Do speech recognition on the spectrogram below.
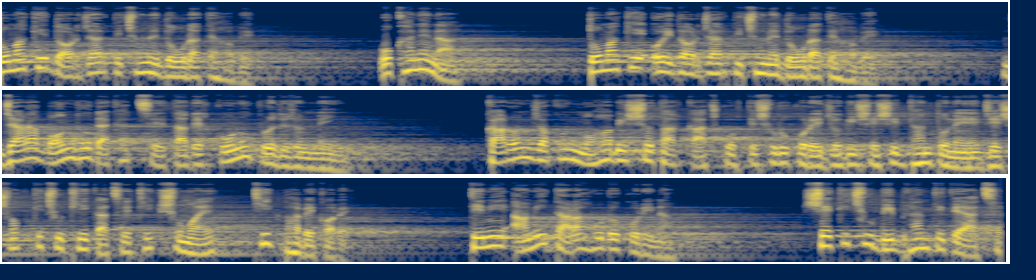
তোমাকে দরজার পিছনে দৌড়াতে হবে। ওখানে না, তোমাকে ওই দরজার পিছনে দৌড়াতে হবে। যারা বন্ধ দেখাচ্ছে তাদের কোনো প্রয়োজন নেই। কারণ যখন মহাবিশ্ব তার কাজ করতে শুরু করে যদি সে সিদ্ধান্ত নেয় যে সবকিছু ঠিক আছে, ঠিক সময়ে, ঠিকভাবে করে। তিনি আমি তাড়াহুড়ো করি না। সে কিছু বিভ্রান্তিতে আছে।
